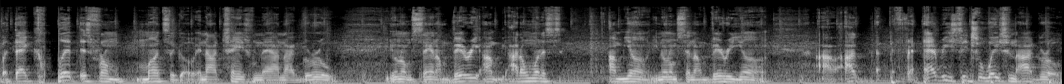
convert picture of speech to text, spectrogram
But that clip is from months ago, and I changed from that, and I grew. You know what I'm saying? I'm very. I'm. I don't want to. I'm young. You know what I'm saying? I'm very young. I, I for every situation I grow.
